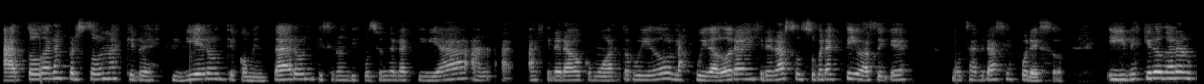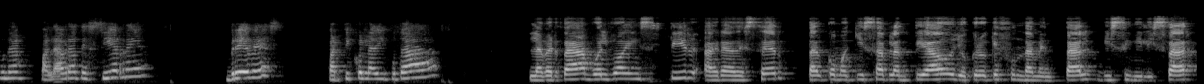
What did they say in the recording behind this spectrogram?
a todas las personas que lo escribieron, que comentaron, que hicieron difusión de la actividad, ha, generado como harto ruido. Las cuidadoras en general son súper activas, así que muchas gracias por eso. Y les quiero dar algunas palabras de cierre breves. Partí con la diputada. La verdad, vuelvo a insistir, agradecer, tal como aquí se ha planteado, yo creo que es fundamental visibilizar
